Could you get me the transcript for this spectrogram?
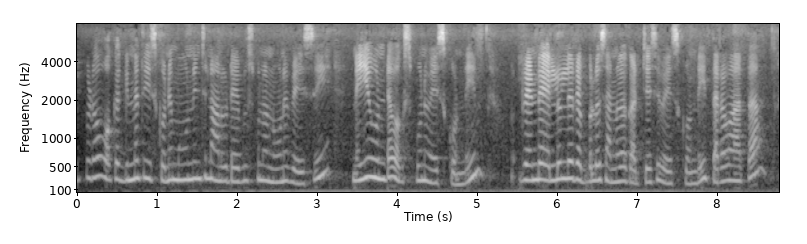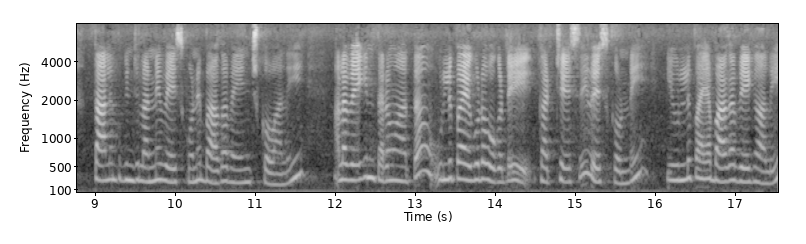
ఇప్పుడు ఒక గిన్నె తీసుకొని మూడు నుంచి నాలుగు టేబుల్ స్పూన్ల నూనె వేసి నెయ్యి ఉంటే ఒక స్పూన్ వేసుకోండి. రెండు ఎల్లుల్లి రెబ్బలు సన్నగా కట్ చేసి వేసుకోండి. తర్వాత తాలింపు గింజలు అన్నీ వేసుకొని బాగా వేయించుకోవాలి. అలా వేగిన తర్వాత ఉల్లిపాయ కూడా ఒకటి కట్ చేసి వేసుకోండి. ఈ ఉల్లిపాయ బాగా వేగాలి.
